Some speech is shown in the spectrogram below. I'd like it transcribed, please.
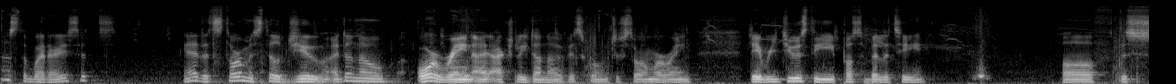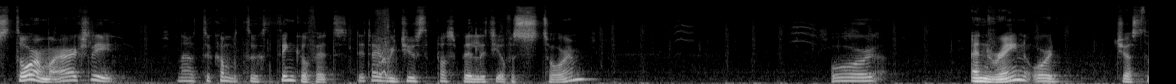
How's the weather? Is it... Yeah, the storm is still due. I don't know... Or rain. I actually don't know if it's going to storm or rain. They reduced the possibility of the storm. I actually now, to come to think of it, did I reduce the possibility of a storm? Or... and rain, or just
